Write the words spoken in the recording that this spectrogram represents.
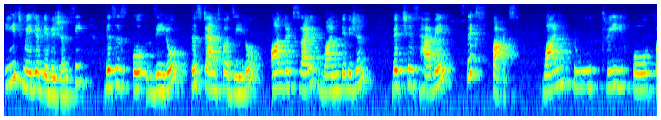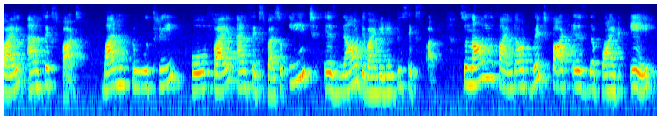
each major division. See, this is o 0, this stands for 0. On its right, one division, which is having 6 parts. 1, 2, 3, 4, 5 and 6 parts. 1, 2, 3, 4, 5 and 6 parts. So each is now divided into 6 parts. So now you find out which part is the point A.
